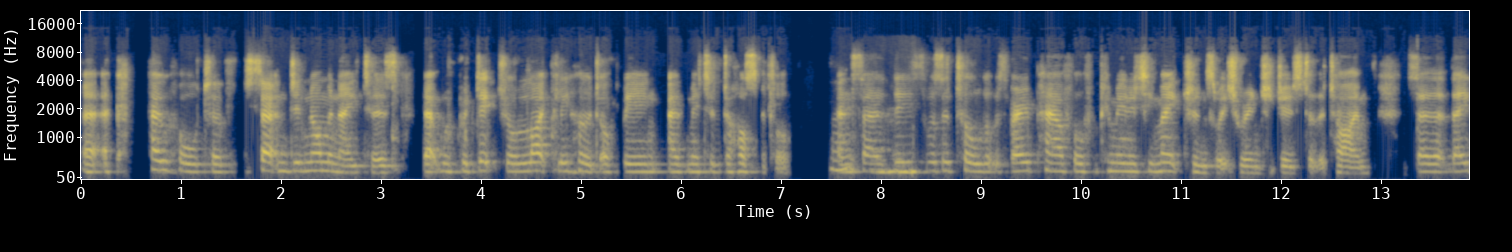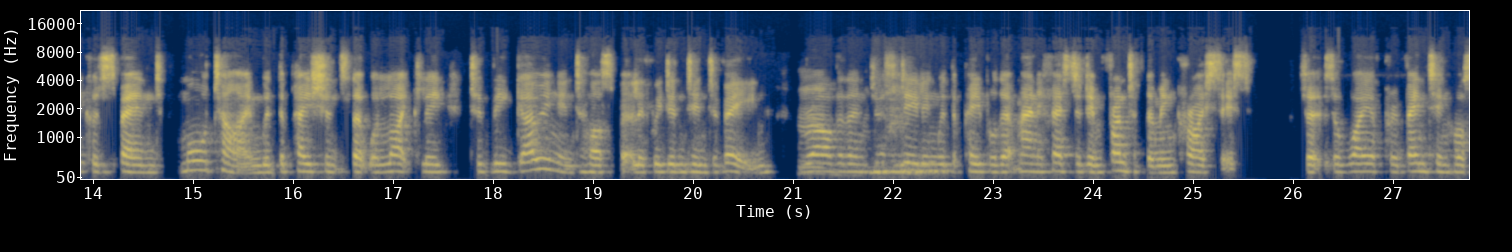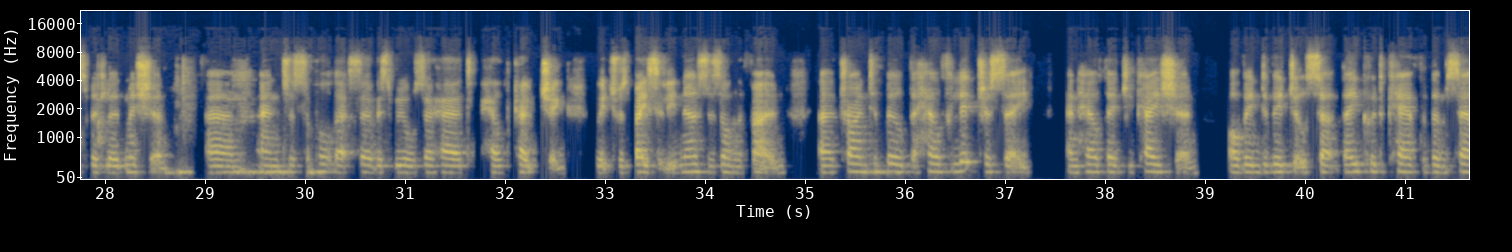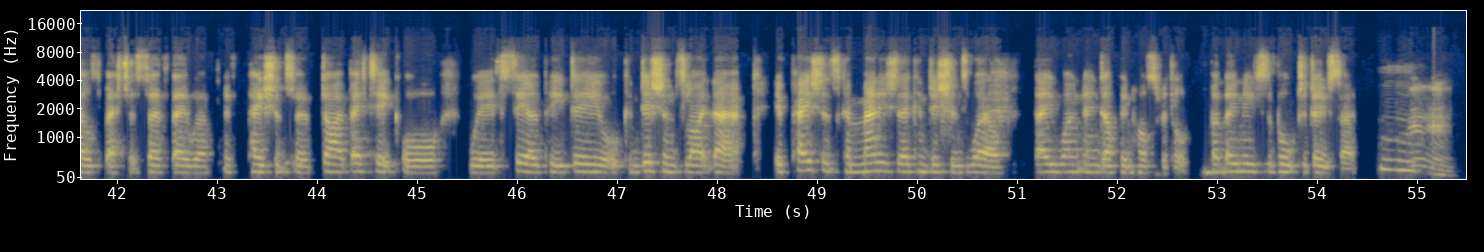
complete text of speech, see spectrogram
a cohort of certain denominators that would predict your likelihood of being admitted to hospital. And so this was a tool that was very powerful for community matrons, which were introduced at the time, so that they could spend more time with the patients that were likely to be going into hospital if we didn't intervene, mm. rather than just dealing with the people that manifested in front of them in crisis. So it's a way of preventing hospital admission. Um, and to support that service, we also had health coaching, which was basically nurses on the phone uh, trying to build the health literacy and health education of individuals so they could care for themselves better. So if they were if patients are diabetic or with COPD or conditions like that, if patients can manage their conditions well, they won't end up in hospital, but they need support to do so. Mm.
